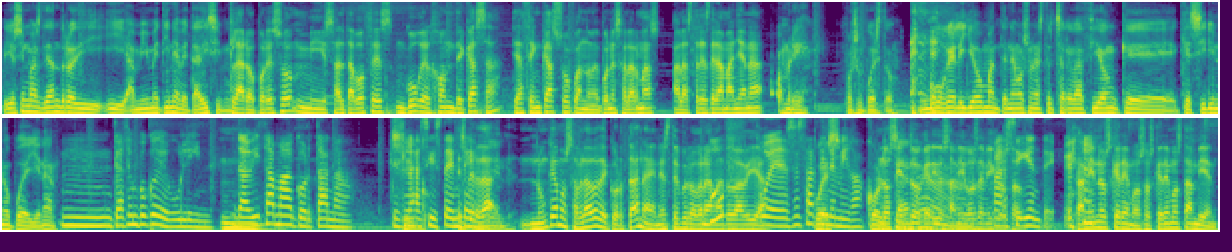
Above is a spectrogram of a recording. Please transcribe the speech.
que Yo soy más de Android y, y a mí me tiene vetadísimo. Claro, por eso mis altavoces Google Home de casa te hacen caso cuando me pones alarmas a las 3 de la mañana. Hombre, por supuesto. Google y yo mantenemos una estrecha relación que, que Siri no puede llenar. Mm, te hace un poco de bullying. Mm. David ama a Cortana, que Sí, es la asistente. Es verdad, Bien. nunca hemos hablado de Cortana en este programa Uf, todavía. Pues esa Pues tiene miga. Lo siento, queridos amigos de Para Microsoft. siguiente. También nos queremos, os queremos también.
